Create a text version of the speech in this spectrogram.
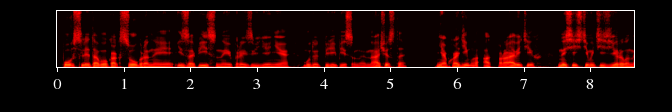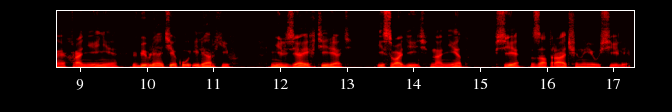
После того, как собранные и записанные произведения будут переписаны начисто, необходимо отправить их на систематизированное хранение в библиотеку или архив. Нельзя их терять и сводить на нет все затраченные усилия.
